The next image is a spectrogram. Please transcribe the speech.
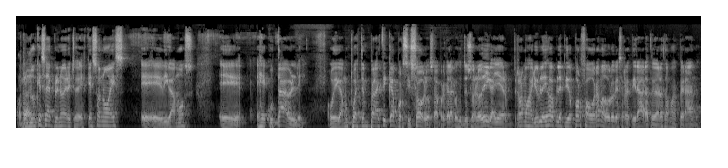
otra vez. No es que sea de pleno derecho, es que eso no es, eh, eh, digamos, ejecutable o digamos puesto en práctica por sí solo, o sea, porque la Constitución lo diga. Ayer Ramos Ayub le dijo, le pidió por favor a Maduro que se retirara, todavía lo estamos esperando.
